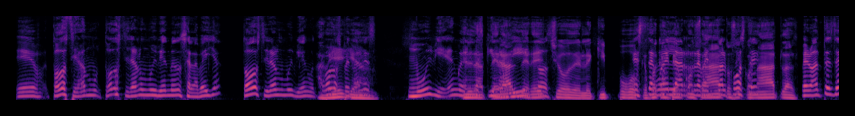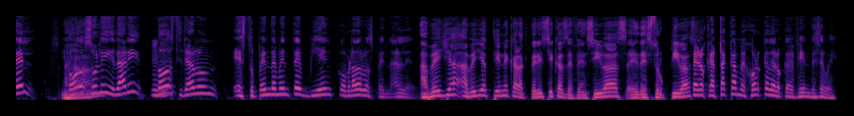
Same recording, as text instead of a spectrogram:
Eh, todos, tiraron, todos tiraron muy bien, menos a la Bella. Todos tiraron muy bien. güey. Todos los penales muy bien, güey. El lateral derecho del equipo Este que fue güey la campeón con reventó al Santos y poste. con Atlas. Pero antes de él, todos, Ajá. Zuli y Dari, todos tiraron estupendamente bien cobrados los penales. Abella, Abella tiene características defensivas eh, destructivas. Pero que ataca mejor que de lo que defiende ese güey.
